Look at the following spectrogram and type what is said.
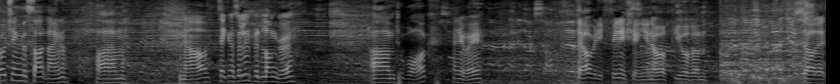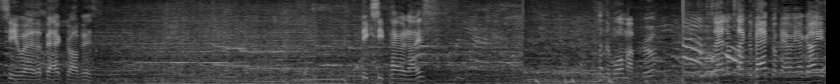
Approaching the start line um, now, taking us a little bit longer um, to walk. Anyway, they're already finishing, you know, a few of them. So let's see where the backdrop is. Dixie Paradise. The warm-up crew. So it looks like the backdrop area, guys.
